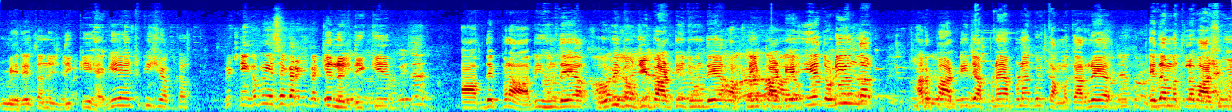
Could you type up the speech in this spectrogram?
ਮੇਰੇ ਤਾਂ ਨਜ਼ਦੀਕੀ ਹੈਗੇ ਇਹ 'ਚ ਕੀ ਸ਼ੱਕ ਆ? ਵੀ ਟਿਕਟ ਵੀ ਇਸੇ ਕਰਕੇ ਤੇ ਕੱਟੀ ਨਜ਼ਦੀਕੀ ਆਪਦੇ ਭਰਾ ਵੀ ਹੁੰਦੇ ਆ ਉਹ ਵੀ ਦੂਜੀ ਪਾਰਟੀ 'ਚ ਹੁੰਦੇ ਆ ਆਪਣੀ ਪਾਰਟੀ ਇਹ ਥੋੜੀ ਹੁੰਦਾ। ਹਰ ਪਾਰਟੀ 'ਚ ਆਪਣਾ ਆਪਣਾ ਕੋਈ ਕੰਮ ਕਰ ਰਿਹਾ। ਇਹਦਾ ਮਤਲਬ ਆਸ਼ੂ ਜੀ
